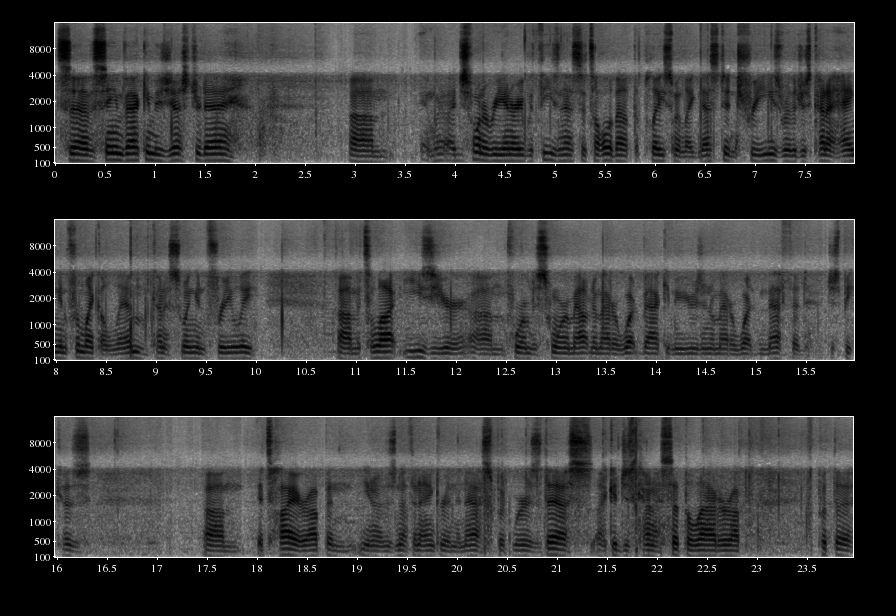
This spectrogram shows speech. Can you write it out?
it's uh, the same vacuum as yesterday. Um, and I just want to reiterate with these nests, it's all about the placement, like nested trees where they're just kind of hanging from like a limb, kind of swinging freely. Um, it's a lot easier um, for them to swarm out no matter what vacuum you're using, no matter what method, just because um, it's higher up and you know there's nothing anchoring the nest. But whereas this, I could just kind of set the ladder up, put the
